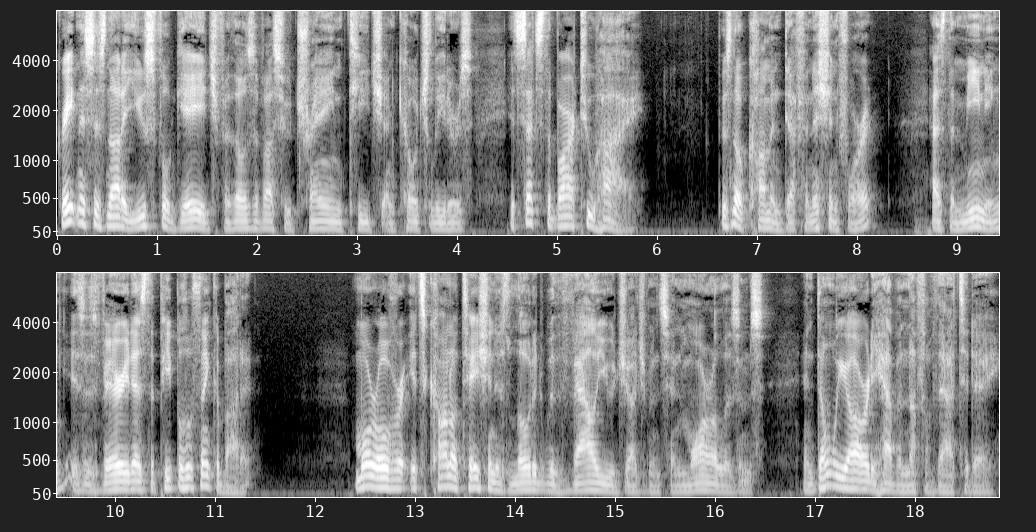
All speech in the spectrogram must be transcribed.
Greatness is not a useful gauge for those of us who train, teach, and coach leaders. It sets the bar too high. There's no common definition for it, as the meaning is as varied as the people who think about it. Moreover, its connotation is loaded with value judgments and moralisms, and don't we already have enough of that today?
